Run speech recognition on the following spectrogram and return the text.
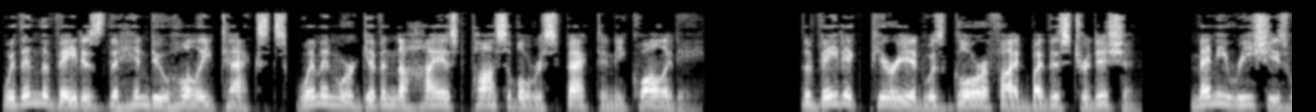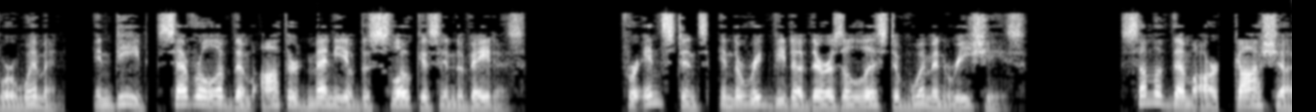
Within the Vedas the Hindu holy texts, women were given the highest possible respect and equality. The Vedic period was glorified by this tradition. Many rishis were women. Indeed, several of them authored many of the slokas in the Vedas. For instance, in the Rigveda there is a list of women rishis. Some of them are, Ghosha,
